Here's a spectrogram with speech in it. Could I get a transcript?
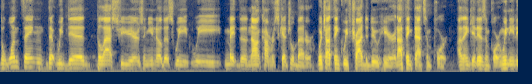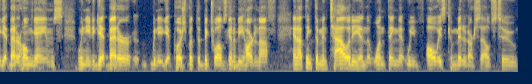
the one thing that we did the last few years, and you know this, we we made the non-conference schedule better, which I think we've tried to do here, and I think that's important. I think it is important. We need to get better home games. We need to get better. We need to get pushed, but the Big 12 is going to be hard enough. And I think the mentality and the one thing that we've always committed ourselves to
